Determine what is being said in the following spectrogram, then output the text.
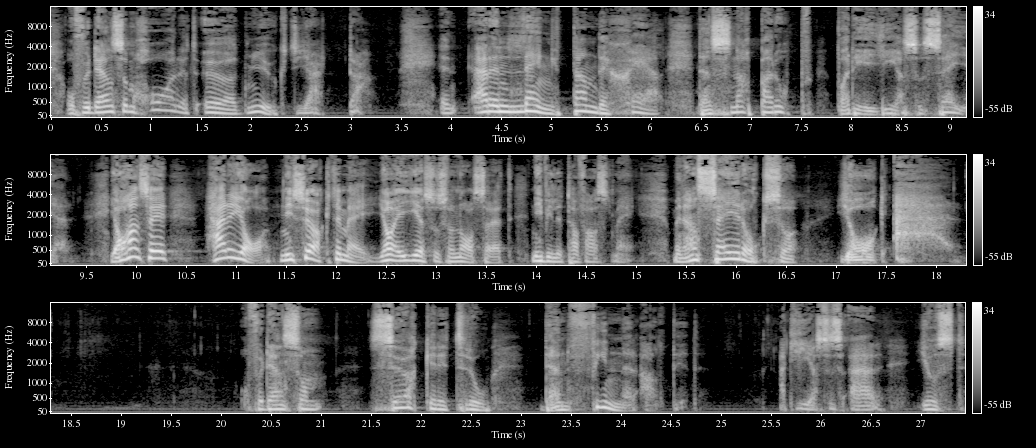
Och för den som har ett ödmjukt hjärta, är en längtande själ, den snappar upp vad det är Jesus säger. Ja, han säger, här är jag, ni sökte mig, jag är Jesus från Nasaret, ni ville ta fast mig. Men han säger också, jag är. Och för den som söker i tro, den finner alltid att Jesus är just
